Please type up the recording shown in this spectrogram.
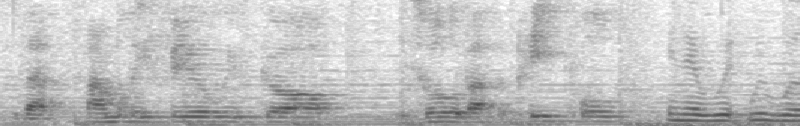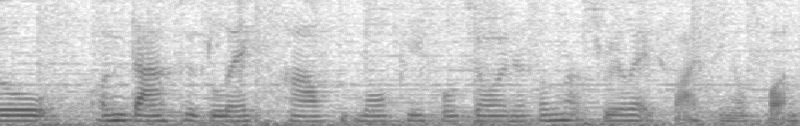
So that family feel we've got, it's all about the people. You know, we, we will undoubtedly have more people join us and that's really exciting and fun.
